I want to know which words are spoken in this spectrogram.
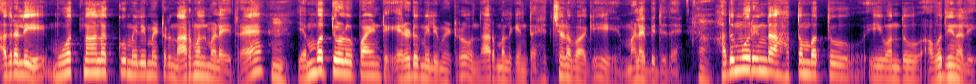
ಅದರಲ್ಲಿ ಮೂವತ್ನಾಲ್ಕು ಮಿಲಿಮೀಟರ್ ನಾರ್ಮಲ್ ಮಳೆ ಇದ್ರೆ ಎಂಬತ್ತೇಳು ಪಾಯಿಂಟ್ ಎರಡು ಮಿಲಿಮೀಟರ್ ನಾರ್ಮಲ್ಗಿಂತ ಹೆಚ್ಚಳವಾಗಿ ಮಳೆ ಬಿದ್ದಿದೆ. ಹದಿಮೂರಿಂದ ಹತ್ತೊಂಬತ್ತು ಈ ಒಂದು ಅವಧಿನಲ್ಲಿ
